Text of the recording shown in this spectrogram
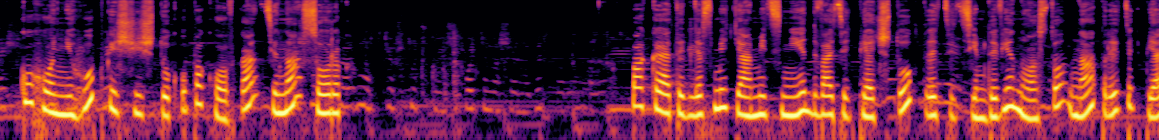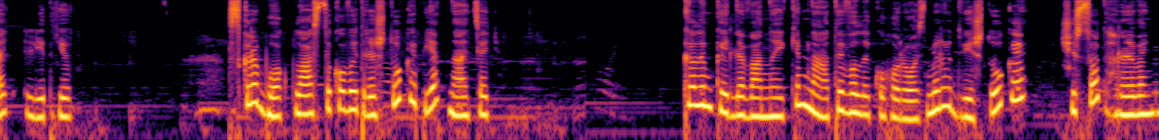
гривень. Кухонні губки 6 штук упаковка. Ціна 40. Ну, таку штучку, і щоб потім на шийник. Де тваринка? Пакети для сміття міцні 25 штук 37,90 на 35 літрів. Скребок пластиковий 3 штуки 15. Килимки для ванної кімнати великого розміру 2 штуки 600 гривень.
